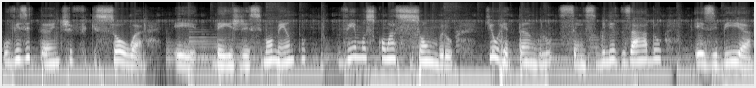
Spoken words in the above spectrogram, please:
o visitante fixou-a e, desde esse momento, vimos com assombro que o retângulo sensibilizado exibia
